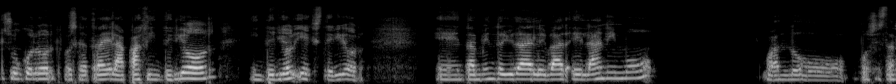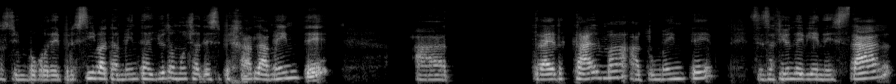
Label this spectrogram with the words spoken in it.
Es un color pues, que atrae la paz interior, interior y exterior. Eh, también te ayuda a elevar el ánimo cuando pues estás así un poco depresiva, también te ayuda mucho a despejar la mente, a traer calma a tu mente, sensación de bienestar,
